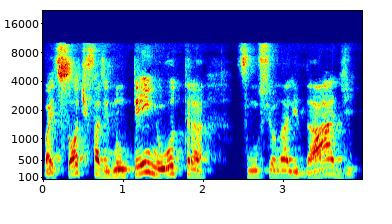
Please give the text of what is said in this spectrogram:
Vai só te fazer. Não tem outra funcionalidade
